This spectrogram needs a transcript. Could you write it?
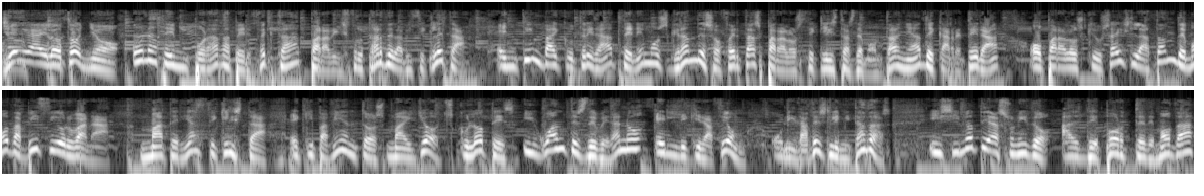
Llega el otoño, una temporada perfecta para disfrutar de la bicicleta. En Team Bike Utrera tenemos grandes ofertas para los ciclistas de montaña, de carretera o para los que usáis la tan de moda bici urbana. Material ciclista, equipamientos, maillots, culotes y guantes de verano en liquidación unidades limitadas. Y si no te has unido al deporte de moda,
